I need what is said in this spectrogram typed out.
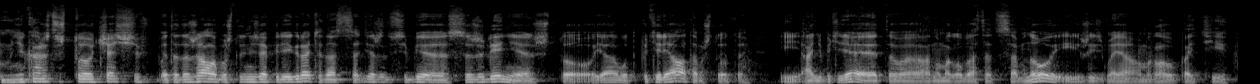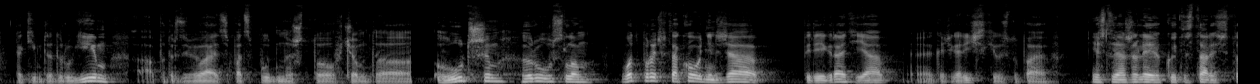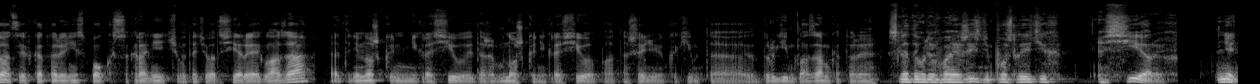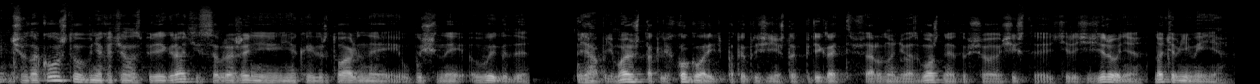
Мне кажется, что чаще эта жалоба, что нельзя переиграть, она содержит в себе сожаление, что я вот потерял там что-то. И, а не потеряя этого, оно могло бы остаться со мной, и жизнь моя могла бы пойти каким-то другим. А подразумевается подспудно, что в чем-то лучшим руслом. Вот против такого нельзя переиграть, я э, категорически выступаю. Если я жалею какой-то старой ситуации, в которой не смог сохранить вот эти вот серые глаза, это немножко некрасиво и даже немножко некрасиво по отношению к каким-то другим глазам, которые следовали в моей жизни после этих серых. Нет ничего такого, что мне хотелось переиграть из соображений некой виртуальной упущенной выгоды. Я понимаю, что так легко говорить по той причине, что переиграть все равно невозможно, это все чистое теоретизирование, но тем не менее.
